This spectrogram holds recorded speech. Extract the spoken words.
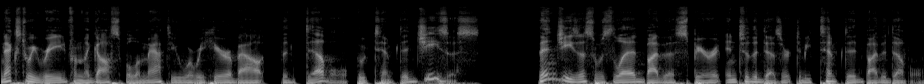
Next, we read from the Gospel of Matthew, where we hear about the devil who tempted Jesus. Then Jesus was led by the Spirit into the desert to be tempted by the devil.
